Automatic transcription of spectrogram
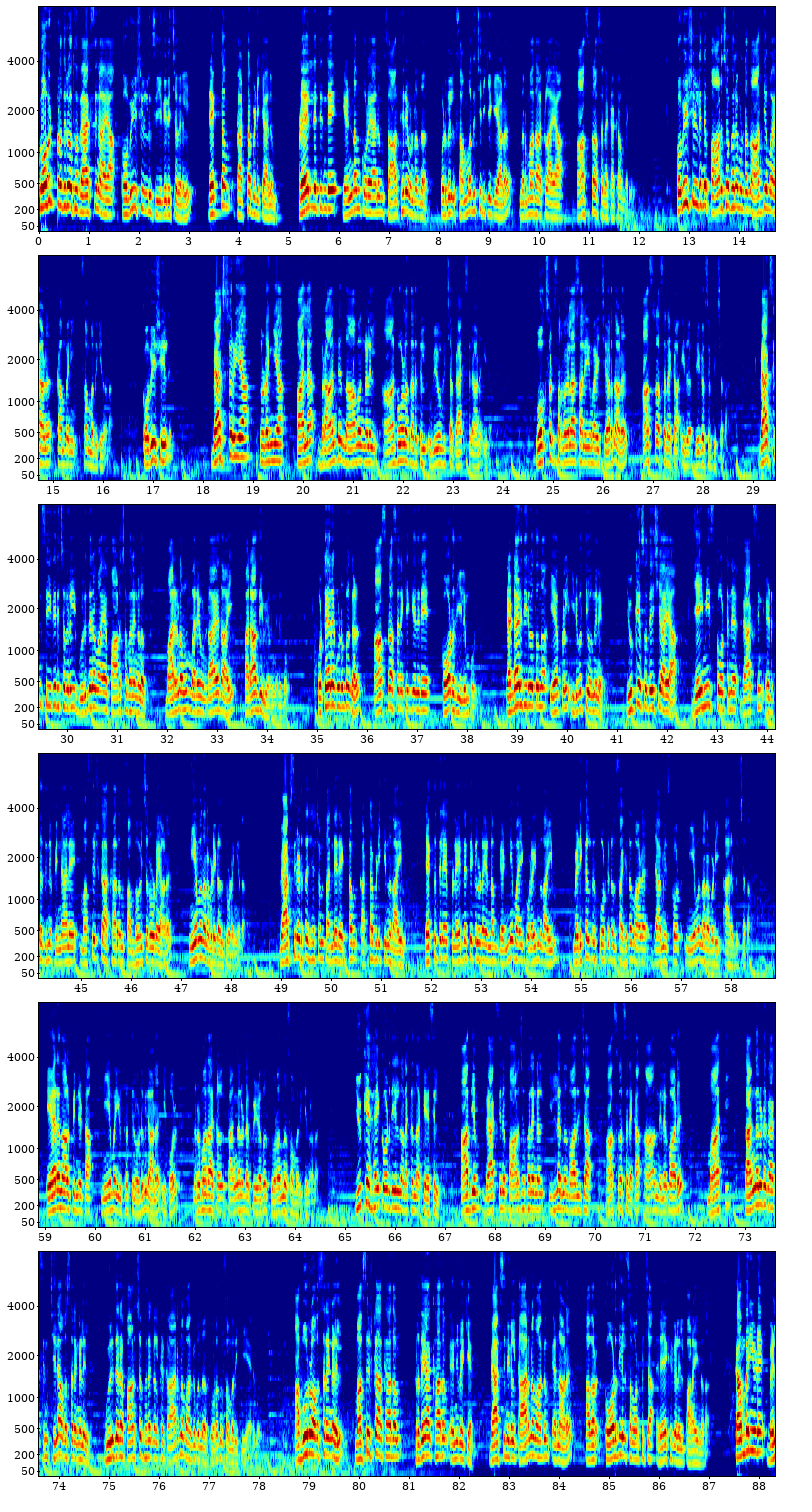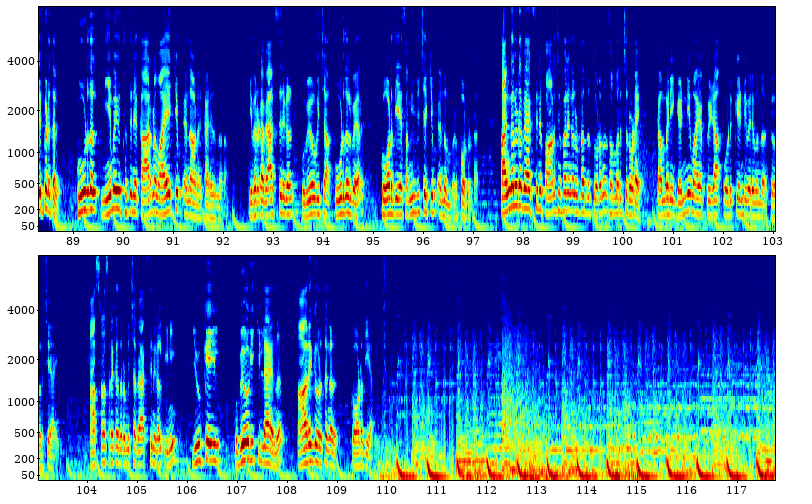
Covid പ്രതിരോധ വാക്സിനായ Covishield സ്വീകരിച്ചവരിൽ രക്തം കട്ട പിടിക്കാനും പ്ലേറ്റ്ലെറ്റിന്റെ എണ്ണം കുറയാനും സാധ്യതയുണ്ടെന്ന് ഒടുവിൽ സമ്മതിച്ചിരിക്കുകയാണ് നിർമ്മാതാക്കളായ ആസ്ട്രാസെനക്ക കമ്പനി. കോവിഷീൽഡിന് പാർശ്വഫലമുണ്ടെന്ന് ആദ്യമായാണ് കമ്പനി സമ്മതിക്കുന്നത്. കോവിഷീൽഡ് വാക്സ്വറിയ തുടങ്ങിയ പല ബ്രാൻഡ് നാമങ്ങളിൽ ആഗോളതലത്തിൽ ഉപയോഗിച്ച വാക്സിനാണ് ഇത്. ഓക്സ്ഫോർഡ് സർവകലാശാലയുമായി ചേർന്നാണ് ആസ്ട്രാസെനക്ക ഇത് വികസിപ്പിച്ചത്. വാക്സിൻ സ്വീകരിച്ചവരിൽ ഗുരുതരമായ പാർശ്വഫലങ്ങളും മരണവും വരെ ഉണ്ടായതായി പരാതി ഉയർന്നിരുന്നു. ഒട്ടേറെ കുടുംബങ്ങൾ ആസ്ട്രാസെനക്കെതിരെ കോടതിയിലും പോയി. രണ്ടായിരത്തി ഇരുപത്തൊന്ന് ഏപ്രിൽ ഇരുപത്തിയൊന്നിന് യു കെ സ്വദേശിയായ ജെയ്മി സ്കോട്ടിന് വാക്സിൻ എടുത്തതിനു പിന്നാലെ മസ്തിഷ്കാഘാതം സംഭവിച്ചതോടെയാണ് നിയമ നടപടികൾ തുടങ്ങിയത്. വാക്സിൻ എടുത്ത ശേഷം തന്റെ രക്തം കട്ട പിടിക്കുന്നതായും രക്തത്തിലെ പ്ലേറ്റ്ലെറ്റുകളുടെ എണ്ണം ഗണ്യമായി കുറയുന്നതായും മെഡിക്കൽ റിപ്പോർട്ടുകൾ സഹിതമാണ് ജാമി സ്കോട്ട് നിയമ നടപടി ആരംഭിച്ചത്. ഏറെ നാൾ പിന്നിട്ട നിയമയുദ്ധത്തിനൊടുവിലാണ് ഇപ്പോൾ നിർമ്മാതാക്കൾ തങ്ങളുടെ പിഴവ് തുറന്ന് സമ്മതിക്കുന്നത്. യു കെ ഹൈക്കോടതിയിൽ നടക്കുന്ന കേസിൽ ആദ്യം വാക്സിന് പാർശ്വഫലങ്ങൾ ഇല്ലെന്ന് വാദിച്ച ആസ്ട്രസെനക്ക ആ നിലപാട് മാറ്റി തങ്ങളുടെ വാക്സിൻ ചില അവസരങ്ങളിൽ ഗുരുതര പാർശ്വഫലങ്ങൾക്ക് കാരണമാകുമെന്ന് തുറന്നു സമ്മതിക്കുകയായിരുന്നു. അപൂർവ അവസരങ്ങളിൽ മസ്തിഷ്കാഘാതം ഹൃദയാഘാതം എന്നിവയ്ക്ക് വാക്സിനുകൾ കാരണമാകും എന്നാണ് അവർ കോടതിയിൽ സമർപ്പിച്ച രേഖകളിൽ പറയുന്നത്. കമ്പനിയുടെ വെളിപ്പെടുത്തൽ കൂടുതൽ നിയമയുദ്ധത്തിന് കാരണമായേക്കും എന്നാണ് കരുതുന്നത്. ഇവരുടെ വാക്സിനുകൾ ഉപയോഗിച്ച കൂടുതൽ പേർ കോടതിയെ സമീപിച്ചേക്കും എന്നും റിപ്പോർട്ടുണ്ട്. തങ്ങളുടെ വാക്സിന് പാർശ്വഫലങ്ങളുണ്ടെന്ന് തുറന്ന് സമ്മതിച്ചതോടെ കമ്പനി ഗണ്യമായ പിഴ ഒടുക്കേണ്ടി വരുമെന്ന് തീർച്ചയായി. ആസ്ട്രസെനക്ക നിർമ്മിച്ച വാക്സിനുകൾ ഇനി യു കെയിൽ ഉപയോഗിക്കില്ല എന്ന് ആരോഗ്യവൃത്തങ്ങൾ കോടതിയെ അറിയിച്ചു.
